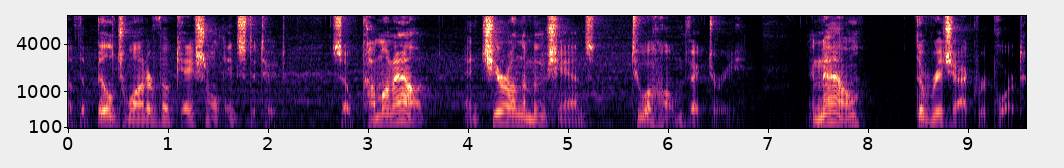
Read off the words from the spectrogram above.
of the Bilgewater Vocational Institute. So come on out and cheer on the Mooshans to a home victory. And now, the Rizhak Report,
